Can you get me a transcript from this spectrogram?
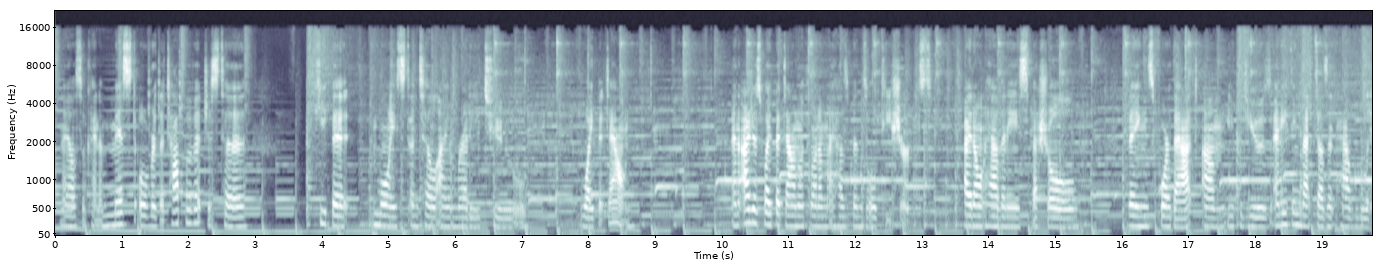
And I also kind of mist over the top of it just to keep it moist until I am ready to wipe it down and I just wipe it down with one of my husband's old t-shirts. I don't have any special things for that. Um, you could use anything that doesn't have lint.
